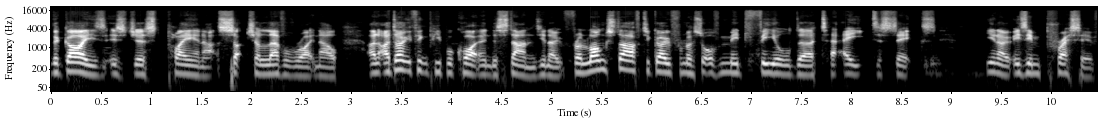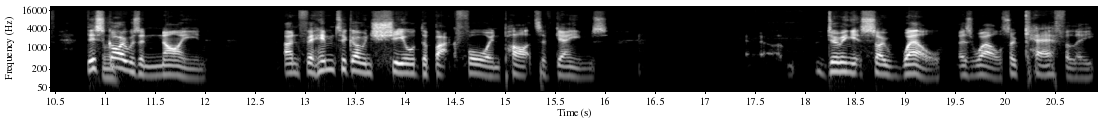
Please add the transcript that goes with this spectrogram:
the guys is just playing at such a level right now, and I don't think people quite understand. You know, for a Longstaff to go from a sort of midfielder to eight to six, you know, is impressive. This mm. guy was a nine, and for him to go and shield the back four in parts of games, doing it so well as well, so carefully,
